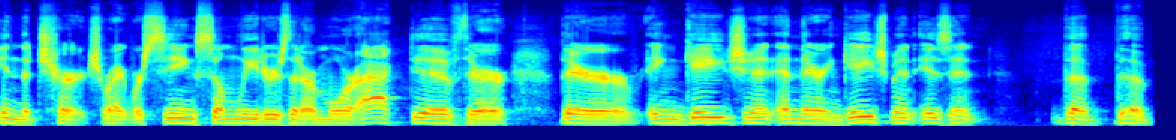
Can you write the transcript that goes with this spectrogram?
in the church, right? We're seeing some leaders that are more active. Their their engagement and their engagement isn't the the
